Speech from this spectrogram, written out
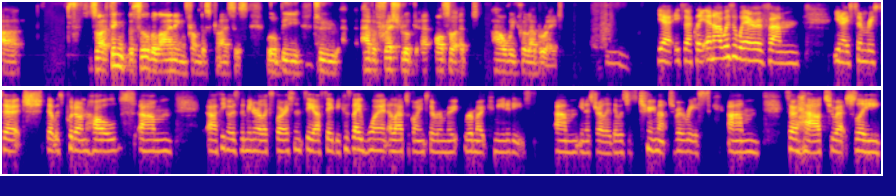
uh, so I think the silver lining from this crisis will be to have a fresh look at also at how we collaborate. Mm. Yeah, exactly. And I was aware of, um, you know, some research that was put on hold. Um, I think it was the Mineral Exploration CRC because they weren't allowed to go into the remote remote communities um, in Australia. There was just too much of a risk. Um, so how to actually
